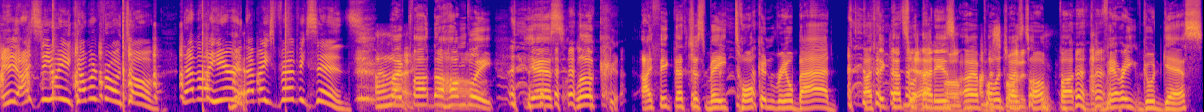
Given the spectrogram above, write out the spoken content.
I I see where you're coming from, Tom. Now that I hear it, that makes perfect sense. My partner humbly. Yes, look, I think that's just me talking real bad. I think that's what Yeah, that is. well, I apologize, Tom, but very good guess.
